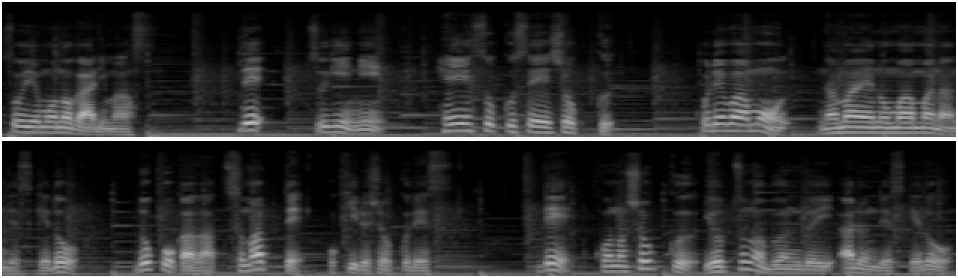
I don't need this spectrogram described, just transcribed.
そういうものがあります。で次に閉塞性ショック。これはもう名前のままなんですけどどこかが詰まって起きるショックです。でこのショック4つの分類あるんですけど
